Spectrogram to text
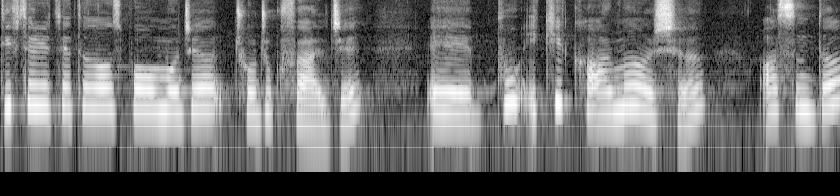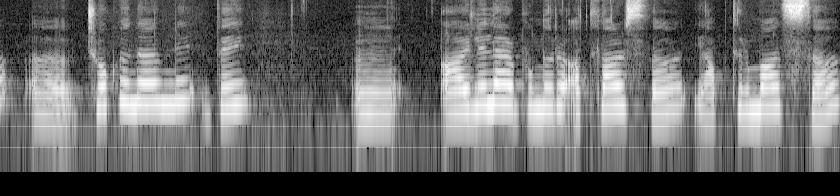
difteri tetanoz boğmaca çocuk felci. E, bu iki karma aşı aslında e, çok önemli ve aileler bunları atlarsa, yaptırmazsa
